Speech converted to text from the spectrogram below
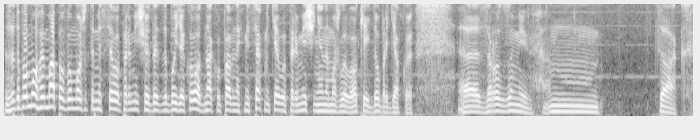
За допомогою мапи ви можете місцево переміщувати до будь-якого, однак у певних місцях миттєве переміщення неможливо. Окей, добре, дякую. Е, зрозумів. М, так.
